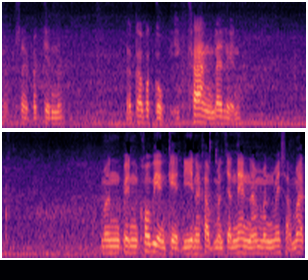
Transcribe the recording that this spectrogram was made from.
ครับใส่ปากเก็นนะแล้วก็ประกบอีกข้างได้เลยนะ มันเป็นข้อเหวี่ยงเกรดดีนะครับ มันจะแน่นนะ มันไม่สามารถ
